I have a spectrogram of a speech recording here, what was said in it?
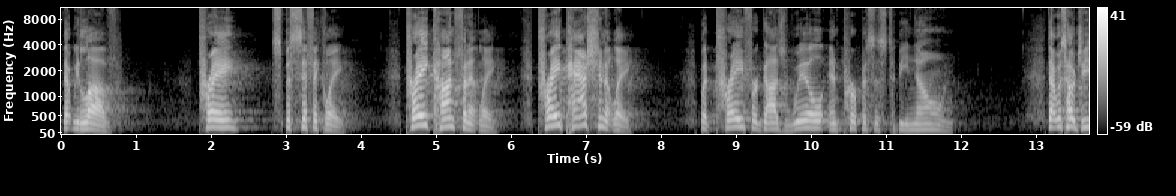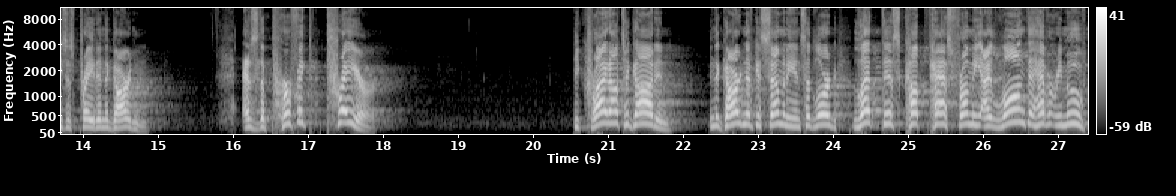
that we love, pray specifically. Pray confidently. Pray passionately. But pray for God's will and purposes to be known. That was how Jesus prayed in the garden. As the perfect prayer, he cried out to God in, in the Garden of Gethsemane and said, Lord, let this cup pass from me. I long to have it removed.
